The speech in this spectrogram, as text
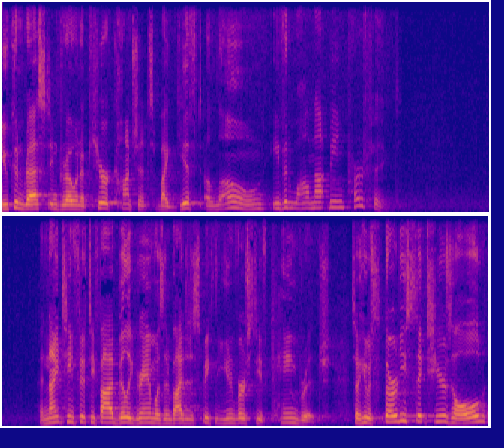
You can rest and grow in a pure conscience by gift alone, even while not being perfect. In 1955, Billy Graham was invited to speak at the University of Cambridge. So he was 36 years old,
